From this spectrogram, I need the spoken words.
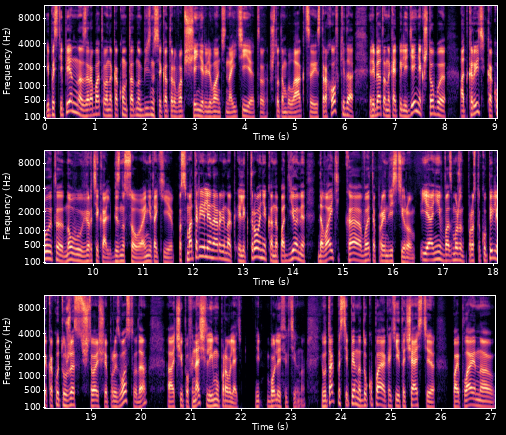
и постепенно, зарабатывая на каком-то одном бизнесе, который вообще не релевантен IT, это что там было, акции страховки, да, ребята накопили денег, чтобы открыть какую-то новую вертикаль бизнесовую. Они такие, посмотрели на рынок, электроника на подъеме, давайте-ка в это проинвестируем. И они, возможно, просто купили какое-то уже существующее производство, да, а, чипов и начали им управлять более эффективно. И вот так постепенно, докупая какие-то части пайплайна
